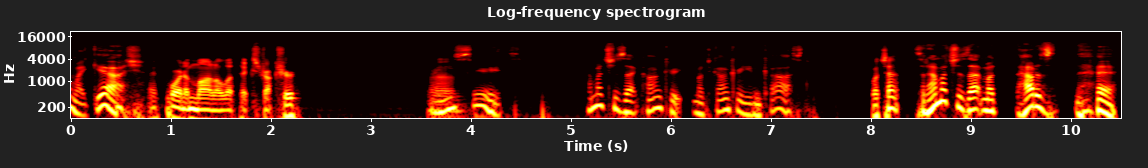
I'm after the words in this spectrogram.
Oh my gosh! I poured a monolithic structure. Are you Um, serious? How much does that concrete? Much concrete even cost? what's that? So how much does that much? How does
